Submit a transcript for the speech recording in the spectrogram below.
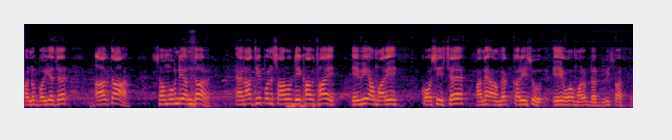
અનુભવીએ છીએ આવતા સમૂહની અંદર એનાથી પણ સારો દેખાવ થાય એવી અમારી કોશિશ છે અને અમે કરીશું, એવો મારો દૃઢ વિશ્વાસ છે.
